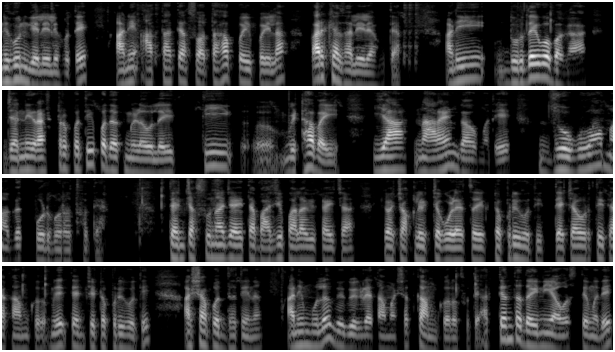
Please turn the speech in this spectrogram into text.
निघून गेलेले होते आणि आता त्या स्वतः पैपैला पारख्या झालेल्या होत्या. आणि दुर्दैव बघा ज्यांनी राष्ट्रपती पदक मिळवलंय ती विठाबाई या नारायणगावमध्ये जोगवा मागत पोट भरत होत्या. त्यांच्या सुना ज्या आहेत त्या भाजीपाला विकायच्या किंवा चॉकलेटच्या गोळ्याचं एक टपरी होती त्याच्यावरती त्या काम कर म्हणजे त्यांची टपरी होती अशा पद्धतीनं. आणि मुलं वेगवेगळ्या तमाशात काम करत होते. अत्यंत दयनीय अवस्थेमध्ये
